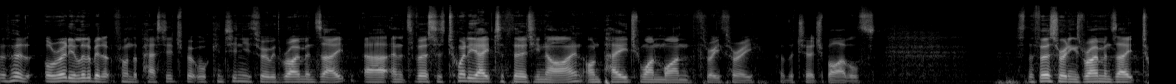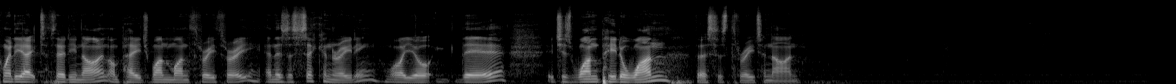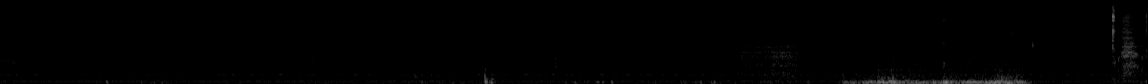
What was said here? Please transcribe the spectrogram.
So we've heard already a little bit from the passage, but we'll continue through with Romans 8, uh, and it's verses 28 to 39 on page 1133 of the Church Bibles. So the first reading is Romans 8, 28 to 39 on page 1133, and there's a second reading while you're there, which is 1 Peter 1, verses 3 to 9.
